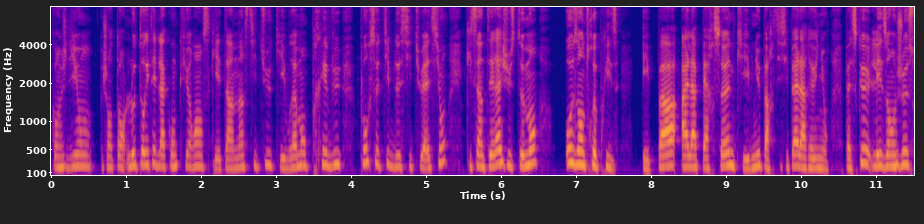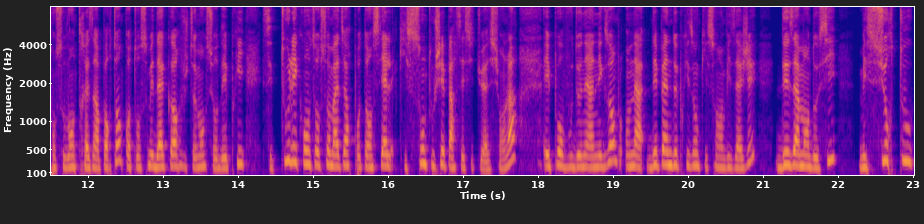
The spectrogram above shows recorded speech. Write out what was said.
quand je dis on, j'entends l'autorité de la concurrence, qui est un institut qui est vraiment prévu pour ce type de situation, qui s'intéresse justement aux entreprises et pas à la personne qui est venue participer à la réunion. Parce que les enjeux sont souvent très importants. Quand on se met d'accord justement sur des prix, c'est tous les consommateurs potentiels qui sont touchés par ces situations-là. Et pour vous donner un exemple, on a des peines de prison qui sont envisagées, des amendes aussi, mais surtout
